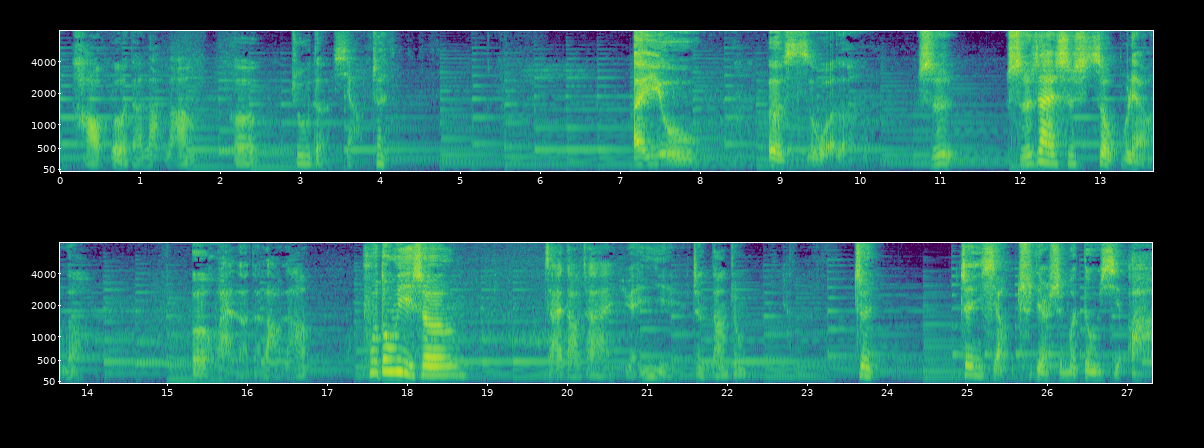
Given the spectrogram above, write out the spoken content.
《好饿的老狼和猪的小镇》。哎呦，饿死我了！实实在是受不了了。饿坏了的老狼，扑通一声，栽倒在原野正当中。真真想吃点什么东西啊！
